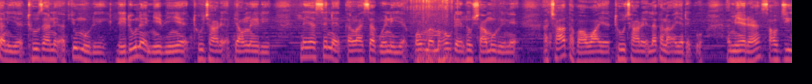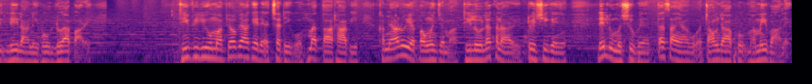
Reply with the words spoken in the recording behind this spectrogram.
ษံရဲ့ထူးဆန်းတဲ့အပြုမှုတွေလေတူးနဲ့မြေပြင်ရဲ့ထူးခြားတဲ့အပြောင်းလဲတွေလျှက်စစ်နဲ့တန်လိုက်ဆက်ကွင်းတွေရဲ့ပုံမှန်မဟုတ်တဲ့လှုပ်ရှားမှုတွေနဲ့အခြားသဘာဝရဲ့ထူးခြားတဲ့လက္ခဏာရက်တွေကိုအမြဲတမ်းစောင့်ကြည့်လေ့လာနေဖို့လိုအပ်ပါတယ်။ဒီဗီဒီယိုမှာပြောပြခဲ့တဲ့အချက်တွေကိုမှတ်သားထားပြီးခမားတို့ရဲ့ပတ်ဝန်းကျင်မှာဒီလိုလက္ခဏာတွေတွေ့ရှိခဲ့ရင်လက်လူမရှိဘဲတက်ဆိုင်ရာကိုအကြောင်းကြားဖို့မမေ့ပါနဲ့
